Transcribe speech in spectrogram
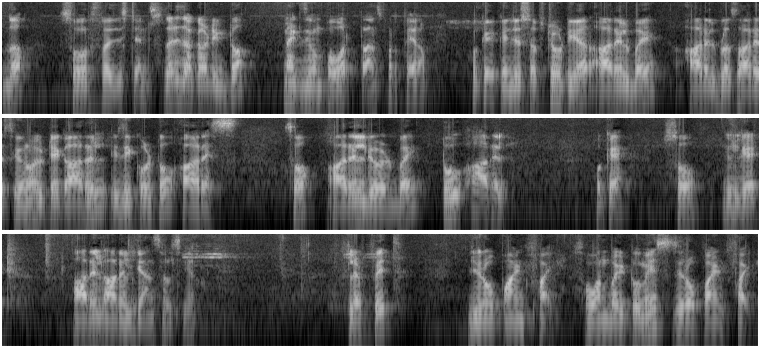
the source resistance. That is according to maximum power transfer theorem okay you can just substitute here RL by RL plus RS you know you take RL is equal to RS so RL divided by 2 RL okay so you will get RL RL cancels here. Left with 0.5 so 1 by 2 means 0.5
